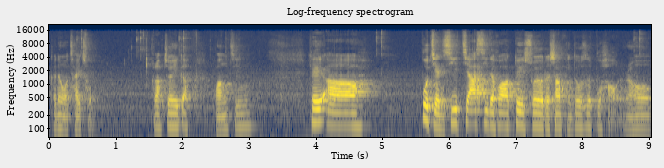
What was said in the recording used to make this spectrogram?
可能我猜错。好了，最后一个黄金，可以啊，不减息加息的话，对所有的商品都是不好的。然后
